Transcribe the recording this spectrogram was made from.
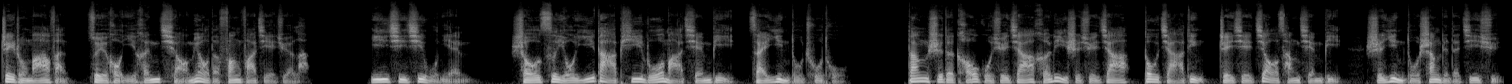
这种麻烦最后以很巧妙的方法解决了。一七七五年，首次有一大批罗马钱币在印度出土。当时的考古学家和历史学家都假定这些窖藏钱币是印度商人的积蓄。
